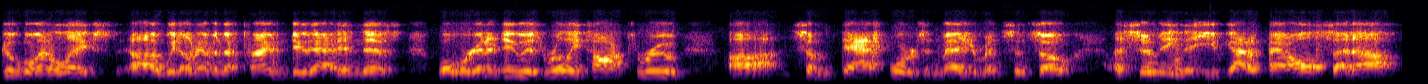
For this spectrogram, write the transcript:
Google Analytics. Uh, we don't have enough time to do that in this. What we're going to do is really talk through uh, some dashboards and measurements. And so assuming that you've got that all set up,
